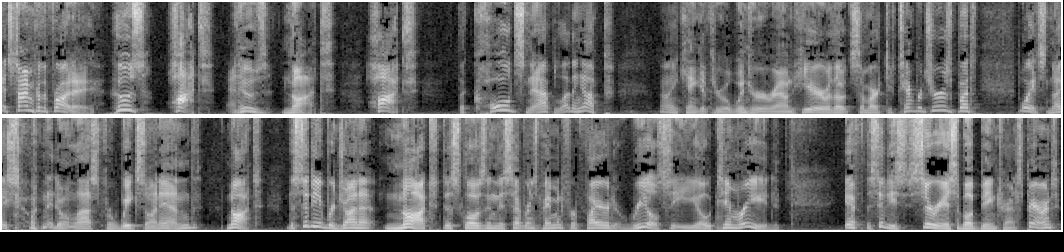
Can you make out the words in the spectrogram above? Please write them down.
It's time for the Friday. Who's hot and who's not? Hot. The cold snap letting up. Well, you can't get through a winter around here without some Arctic temperatures, but boy, it's nice when they don't last for weeks on end. Not. The city of Regina not disclosing the severance payment for fired real CEO Tim Reid. If the city's serious about being transparent,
